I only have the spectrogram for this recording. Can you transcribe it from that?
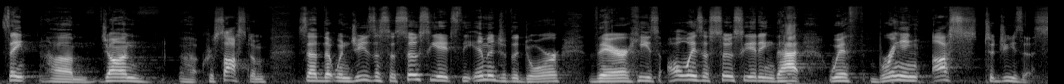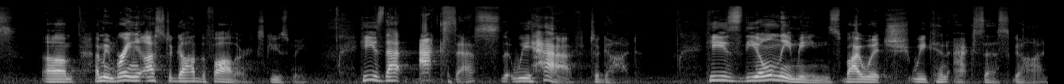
St. Um, John uh, Chrysostom said that when Jesus associates the image of the door there, he's always associating that with bringing us to Jesus. Um, I mean, bringing us to God the Father, excuse me. He's that access that we have to God. He's the only means by which we can access God.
